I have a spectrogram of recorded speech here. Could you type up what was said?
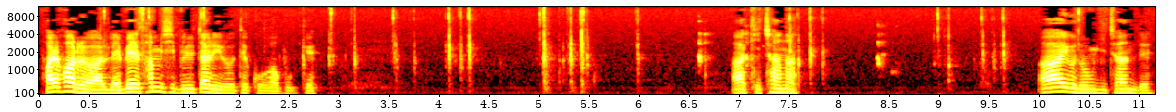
활활르아 레벨 31짜리로 데리고 가볼게 아 귀찮아 아 이거 너무 귀찮은데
